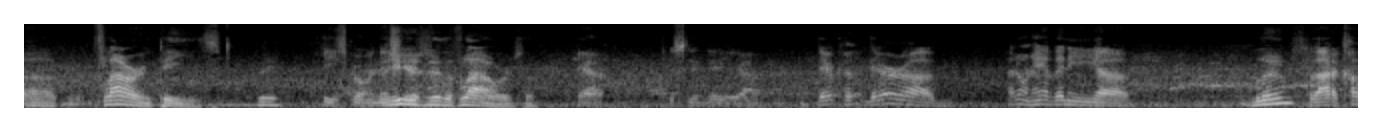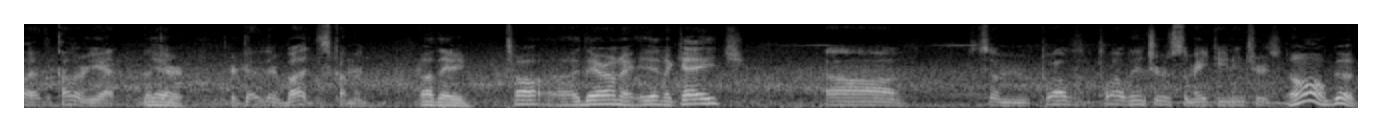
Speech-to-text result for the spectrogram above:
uh, flowering peas. He's growing this You year. just do the flowers. So. Yeah, just the, the uh, they're they're. Uh, I don't have any uh, Blooms? a lot of color color yet, but Yeah. they're they're they're buds coming. Are they tall? Uh, they're on a, in a cage. Uh, some 12, 12 inches, some 18 inches. Oh, good.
